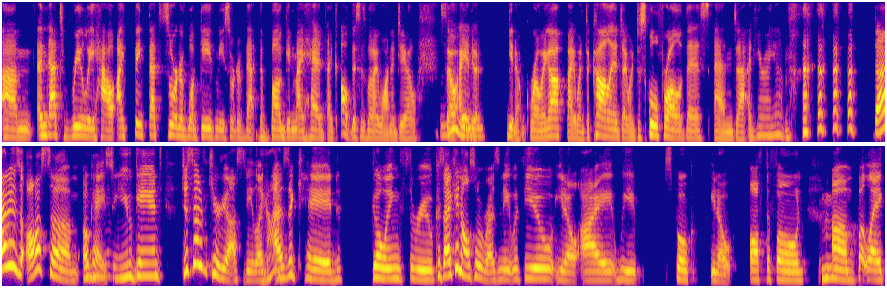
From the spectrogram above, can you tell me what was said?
Um, and that's really how I think that's sort of what gave me sort of that the bug in my head, like, oh, this is what I want to do. So mm. I ended up mm. you know growing up i went to college i went to school for all of this and uh, and here i am that is awesome okay mm-hmm. so you gained just out of curiosity like yeah. as a kid going through because I can also resonate with you. You know, I we spoke, you know, off the phone. Mm-hmm. Um, but like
